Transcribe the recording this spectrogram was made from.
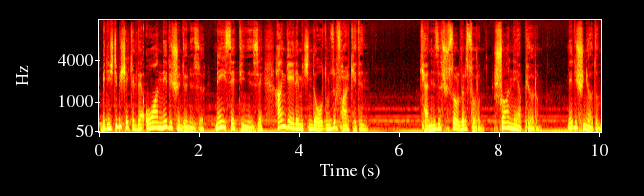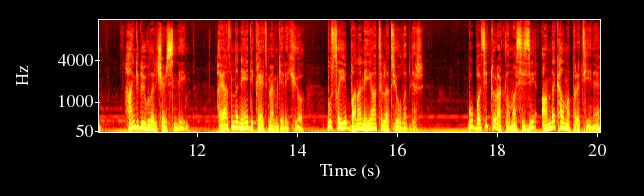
Bilinçli bir şekilde o an ne düşündüğünüzü, ne hissettiğinizi, hangi eylem içinde olduğunuzu fark edin. Kendinize şu soruları sorun. Şu an ne yapıyorum? Ne düşünüyordum? Hangi duygular içerisindeyim? Hayatımda neye dikkat etmem gerekiyor? Bu sayı bana neyi hatırlatıyor olabilir? Bu basit duraklama sizi anda kalma pratiğine,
